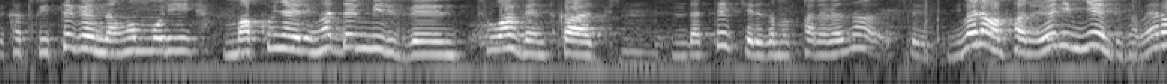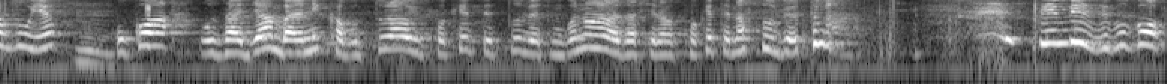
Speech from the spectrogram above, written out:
reka twitege wenda nko muri makumyabiri nka demiri ventura venti kadi ndatekereza amapantaro azase niba ari amapantaro niba ari imyenda izaba yaravuyeho kuko uzajya wambara n'ikabutura wipokete suveti ubwo noneho bazashyira pokete na suveti simbizi kuko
